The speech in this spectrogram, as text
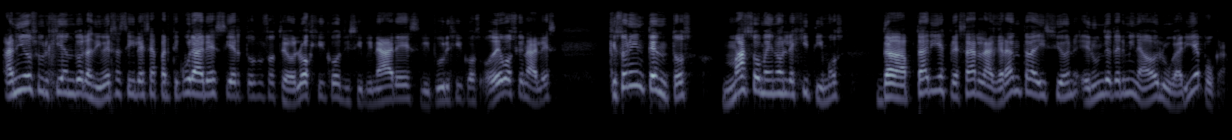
han ido surgiendo en las diversas iglesias particulares ciertos usos teológicos, disciplinares, litúrgicos o devocionales que son intentos, más o menos legítimos, de adaptar y expresar la gran tradición en un determinado lugar y época.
